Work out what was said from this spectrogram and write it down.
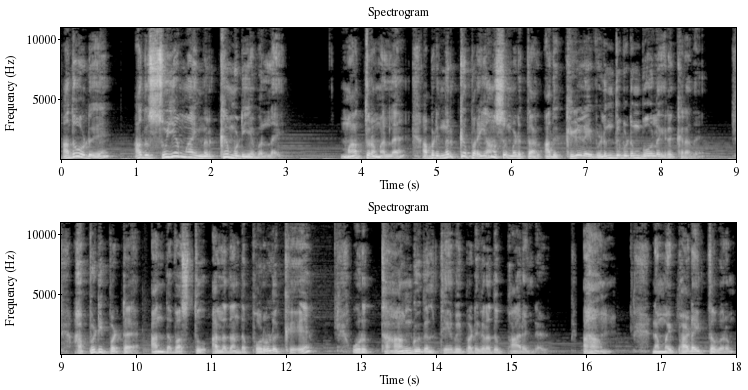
அதோடு அது சுயமாய் நிற்க முடியவில்லை. மாத்திரமல்ல அப்படி நிற்க பிரயாசம் எடுத்தால் அது கீழே விழுந்துவிடும் போல இருக்கிறது. அப்படிப்பட்ட அந்த வஸ்து அல்லது அந்த பொருளுக்கு ஒரு தாங்குதல் தேவைப்படுகிறது பாருங்கள். ஆம் நம்மை படைத்தவரும்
